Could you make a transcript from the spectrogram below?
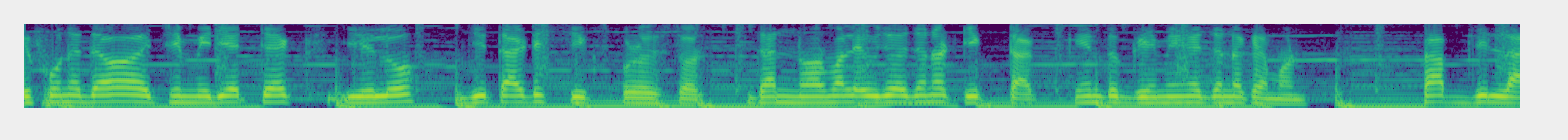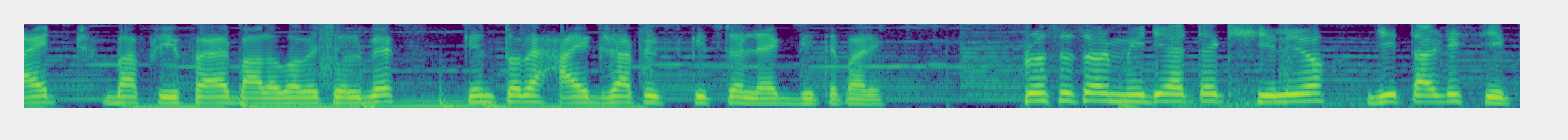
এই ফোনে দেওয়া হয়েছে MediaTek Helio G thirty six processor যার নর্মাল ইউজারের জন্য ঠিকঠাক কিন্তু গেমিংয়ের জন্য কেমন? পাবজি লাইট বা ফ্রি ফায়ার ভালোভাবে চলবে, কিন্তু তবে হাই গ্রাফিক্স কিছুটা ল্যাগ দিতে পারে। Processor MediaTek Helio G thirty six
